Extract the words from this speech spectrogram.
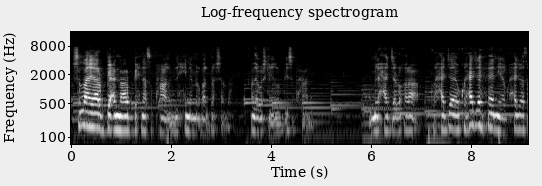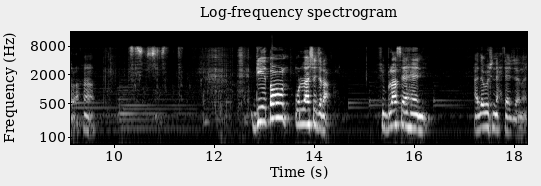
إن شاء الله يا ربي عنا ربي إحنا سبحانه ونحينا من الغلبة إن شاء الله. هذا واش كاين ربي سبحانه من الحاجة الأخرى كل حاجة كل حاجة فانية كل حاجة تروح فاهم قيطون ولا شجرة؟ في بلاصة هاني. هذا واش نحتاج أنا.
